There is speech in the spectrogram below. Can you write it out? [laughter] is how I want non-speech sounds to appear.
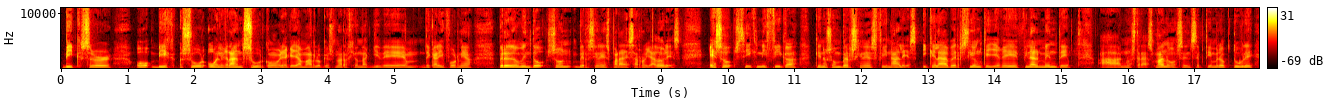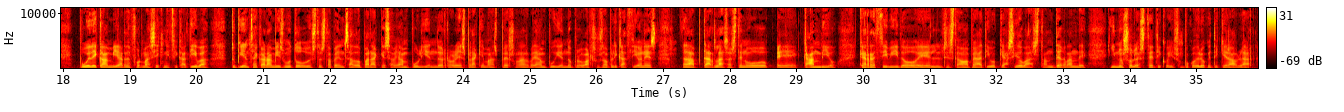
Big Sur o Big Sur o el Gran Sur, como habría que llamarlo, que es una región de aquí de, de California, pero de momento son versiones para desarrolladores. Eso significa que no son versiones finales y que la versión que llegue finalmente a nuestras manos en septiembre-octubre puede cambiar de forma significativa. Tú piensas que ahora mismo todo esto está pensado para que se vayan puliendo errores, para que más personas vayan pudiendo probar sus aplicaciones, adaptarlas a este nuevo eh, cambio que ha recibido el sistema operativo que ha sido bastante grande y no solo estético y es un poco de lo que te quiero hablar.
